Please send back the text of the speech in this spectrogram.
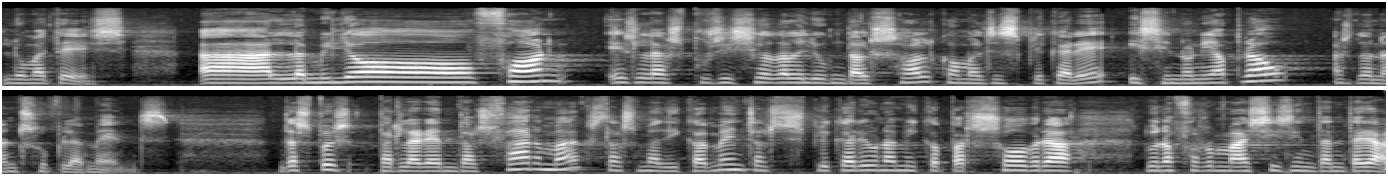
el mateix. Uh, la millor font és l'exposició de la llum del sol, com els explicaré, i si no n'hi ha prou, es donen suplements. Després parlarem dels fàrmacs, dels medicaments, els explicaré una mica per sobre d'una forma així intentaré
